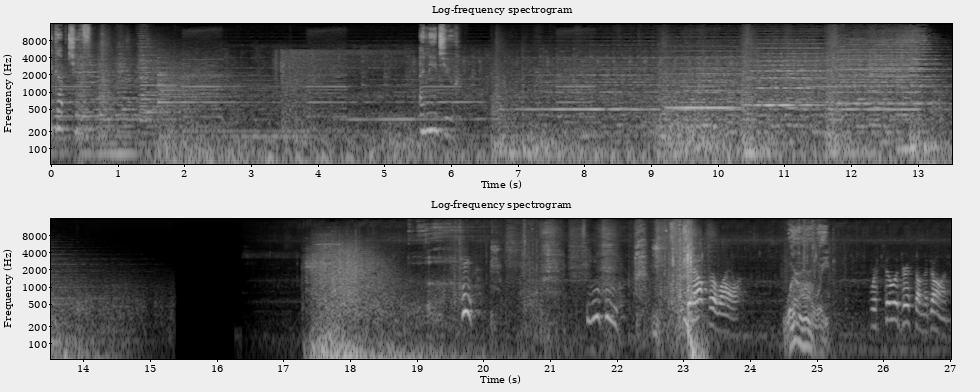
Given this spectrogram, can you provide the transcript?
Wake up, Chief. I need you. Chief! You've been out for a while. Where are we? We're still adrift on the Dawn.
